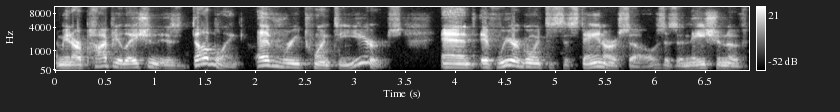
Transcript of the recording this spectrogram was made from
I mean, our population is doubling every 20 years. And if we are going to sustain ourselves as a nation of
